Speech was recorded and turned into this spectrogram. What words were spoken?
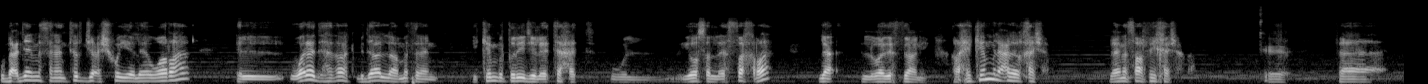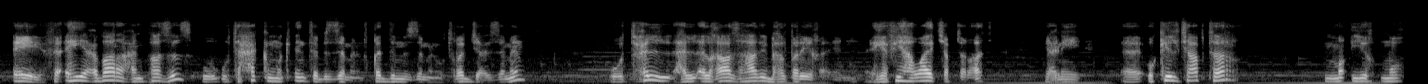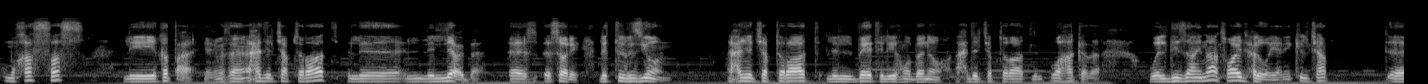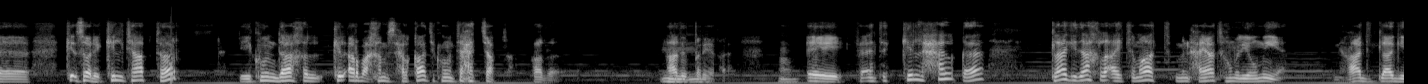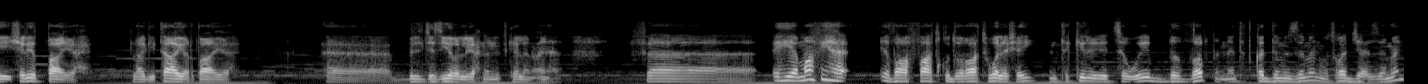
وبعدين مثلا ترجع شوية لورا الولد هذاك بدال لا مثلا يكمل طريقه لتحت ويوصل للصخرة لا الولد الثاني راح يكمل على الخشب لأنه صار في خشبة. okay. ف إيه فهي عبارة عن puzzles وتحكمك أنت بالزمن تقدم الزمن وترجع الزمن وتحل هالألغاز هذه بهالطريقة. يعني هي فيها وايد شابترات يعني آه، وكل chapter مخصص لقطعة يعني مثلا أحد الشابترات للعبة آه، س- sorry للتلفزيون. أحد الشابترات للبيت اللي هم بنوه أحد الشابترات لل- وهكذا. والديزاينات وايد حلوة يعني كل شاب آه، ك- sorry كل chapter يكون داخل كل أربع خمس حلقات يكون تحت chapter. هذا هذه. الطريقة. آه. إي فأنت كل حلقة تلاقي داخلة ايتمات من حياتهم اليومية. يعني عادي تلاقي شريط طايح تلاقي تاير طايح آه بالجزيرة اللي إحنا نتكلم عنها. فهي ما فيها إضافات قدرات ولا شيء. أنت كل اللي تسويه بالضبط إن أنت تقدم الزمن وترجع الزمن.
